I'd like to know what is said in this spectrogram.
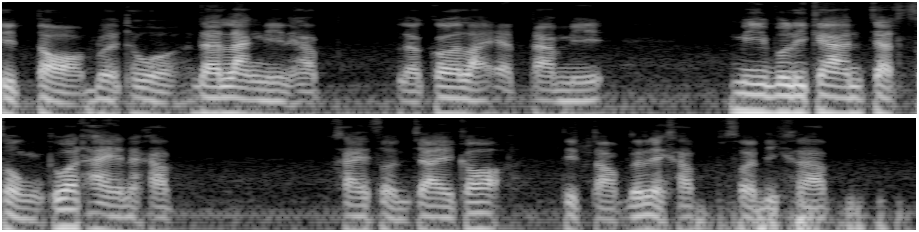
ติดต่อเบอร์โทรด้านล่างนี้นะครับ แล้วก็ไลน์แอดตามนี้ มีบริการจัดส่งทั่วไทยนะครับ ใครสนใจก็ ติดต่อได้เลยครับ สวัสดีครับ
